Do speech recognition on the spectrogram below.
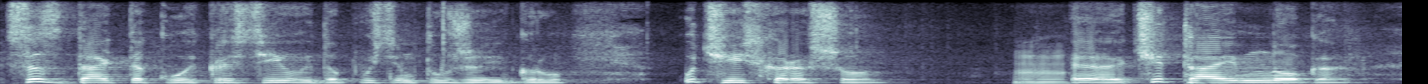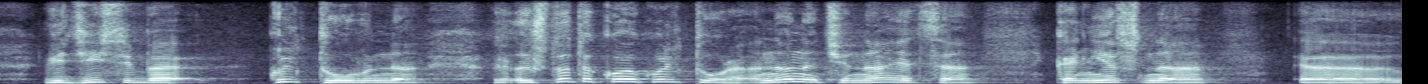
создать такой красивый, допустим, ту же игру. Учись хорошо, угу. э, читай много, веди себя культурно. Что такое культура? Она начинается, конечно, э,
